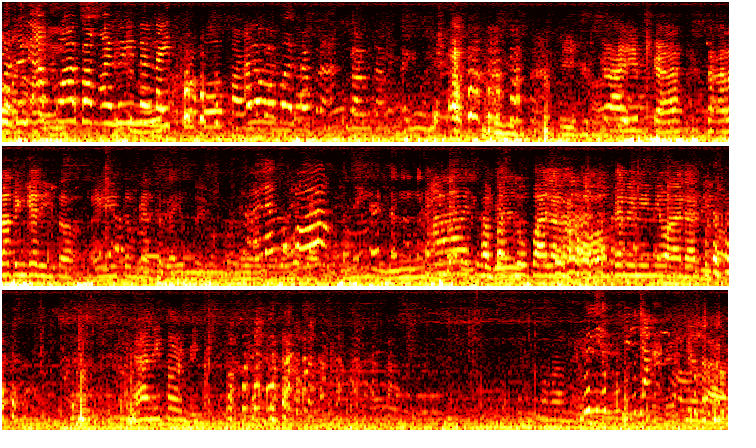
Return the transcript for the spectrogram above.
Madali ako habang ano yung na-night ko. Alam mo ba, ang gamit namin? Ayun. Kaayip ka. Nakarating ka dito. Ay, ito beso kayo. Alam mo ko. Hampas lupa lang ako. Huwag ka naniniwala dito. Yan ni Torby. Chill lang.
